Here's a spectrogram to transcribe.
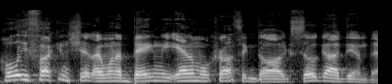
Holy fucking shit! I want to bang the Animal Crossing dog so goddamn bad.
